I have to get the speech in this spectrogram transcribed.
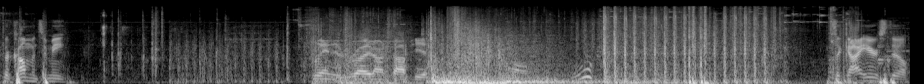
They're coming to me. Landed right on top of you. There's a guy here still.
